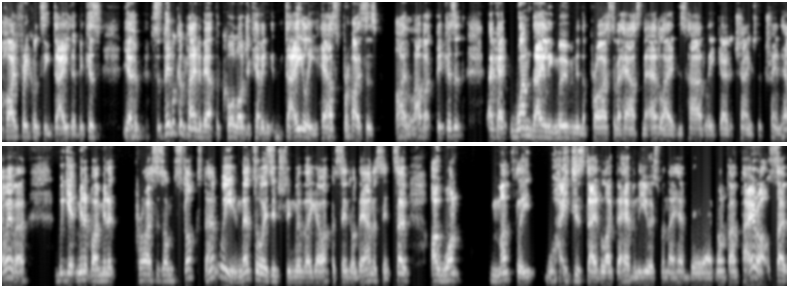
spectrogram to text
high frequency data because you know so people complain about the CoreLogic having daily house prices. I love it because it okay one daily movement in the price of a house in Adelaide is hardly going to change the trend. However, we get minute by minute prices on stocks, don't we? And that's always interesting whether they go up a cent or down a cent. So I want monthly wages data like they have in the US when they have their uh, non-farm payrolls. So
